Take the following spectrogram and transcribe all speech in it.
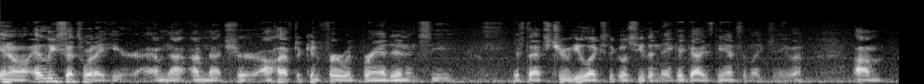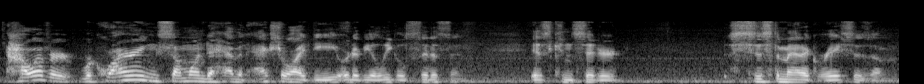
You know, at least that's what I hear. I'm not. I'm not sure. I'll have to confer with Brandon and see if that's true. He likes to go see the naked guys dance in Lake Geneva. Um, however, requiring someone to have an actual ID or to be a legal citizen is considered systematic racism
